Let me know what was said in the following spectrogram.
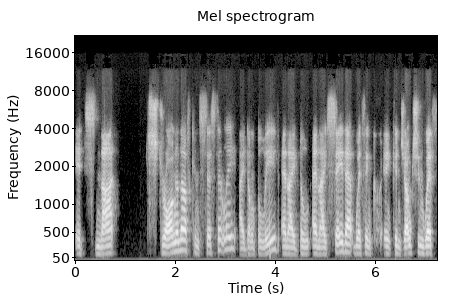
it's not strong enough consistently. I don't believe, and I and I say that with in, in conjunction with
